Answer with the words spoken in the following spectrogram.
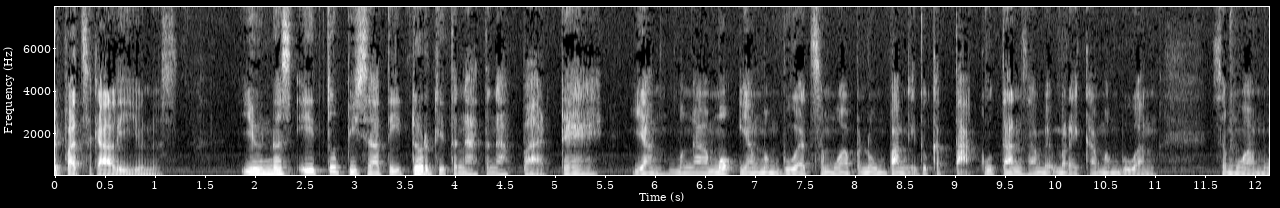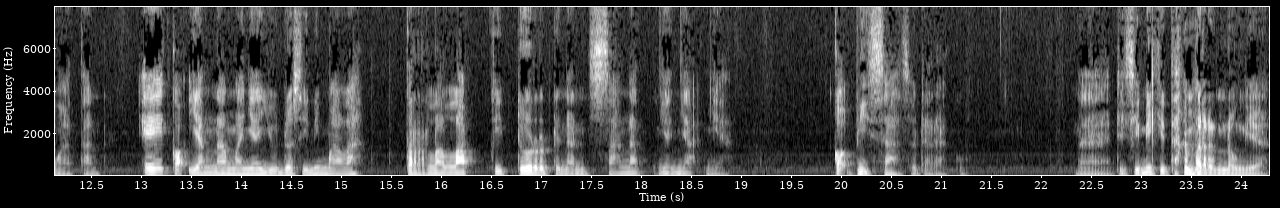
hebat sekali Yunus. Yunus itu bisa tidur di tengah-tengah badai, yang mengamuk, yang membuat semua penumpang itu ketakutan sampai mereka membuang semua muatan. Eh kok yang namanya Yunus ini malah terlelap tidur dengan sangat nyenyaknya. Kok bisa saudaraku? Nah di sini kita merenung ya.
